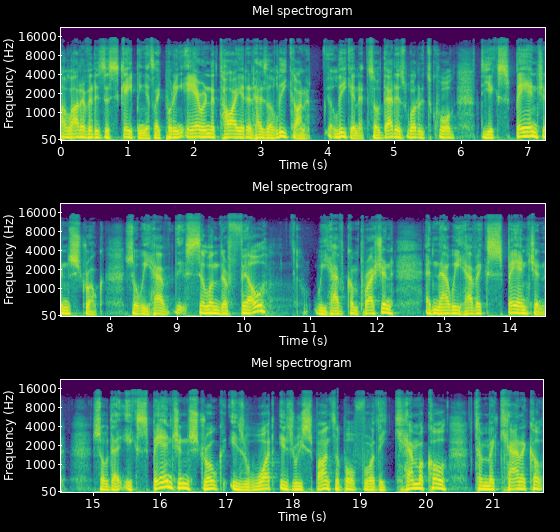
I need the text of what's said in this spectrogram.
A lot of it is escaping. It's like putting air in a tire that has a leak on it a leak in it. So that is what it's called the expansion stroke. So we have the cylinder fill, we have compression, and now we have expansion. So that expansion stroke is what is responsible for the chemical to mechanical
